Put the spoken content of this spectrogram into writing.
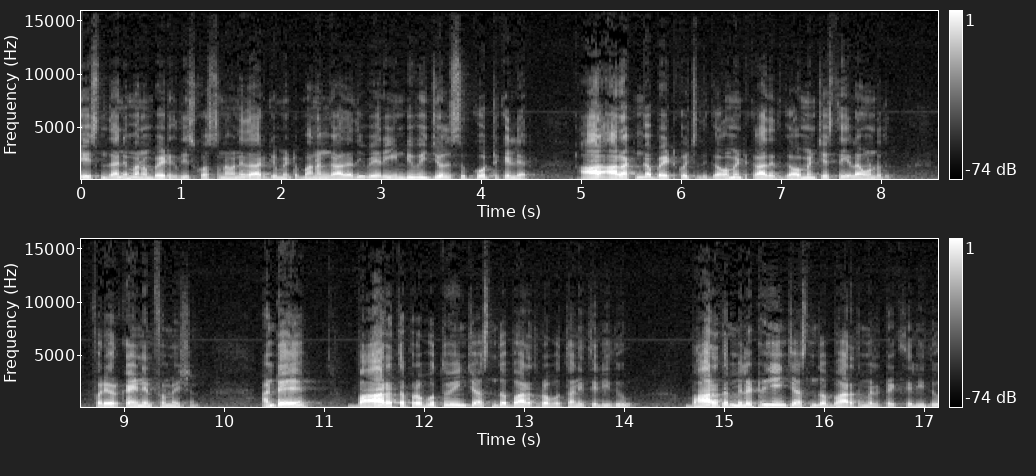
చేసిన దాన్ని మనం బయటకు తీసుకొస్తున్నాం అనేది ఆర్గ్యుమెంట్. మనం కాదు అది వేరే ఇండివిజువల్స్ కోర్టుకు వెళ్ళారు. ఆ ఆ రకంగా బయటకు వచ్చింది. గవర్నమెంట్ కాదు అది. గవర్నమెంట్ చేస్తే ఇలా ఉండదు. For your kind information. అంటే భారత ప్రభుత్వం ఏం చేస్తుందో భారత ప్రభుత్వానికి తెలియదు భారత మిలిటరీ ఏం చేస్తుందో భారత మిలిటరీకి తెలియదు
